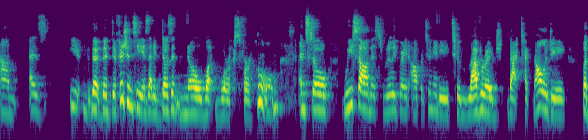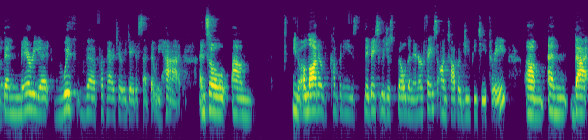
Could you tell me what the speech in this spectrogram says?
um, as you, the, the deficiency is that it doesn't know what works for whom. And so we saw this really great opportunity to leverage that technology, but then marry it with the proprietary data set that we had. And so um, you know, a lot of companies, they basically just build an interface on top of GPT-3. Um, and that,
